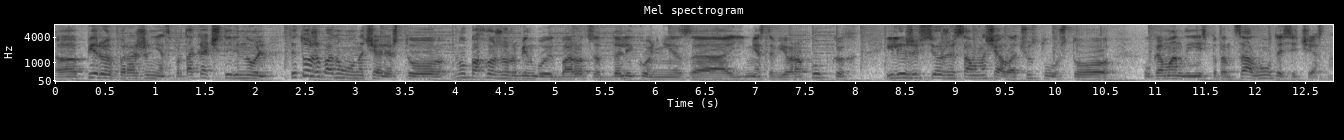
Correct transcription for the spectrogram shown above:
Э, первое поражение от Спартака 4-0. Ты тоже подумал вначале, что, ну, похоже, Рубин будет бороться далеко не за место в Еврокубках, или же все же с самого начала чувствовал, что у команды есть потенциал, ну, вот если честно.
